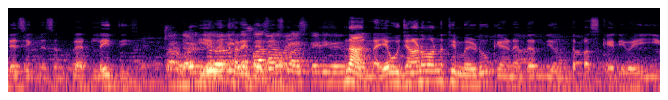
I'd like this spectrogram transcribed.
ડેઝિગ્નેશન પ્લેટ લીધી છે. એને ખરીદેલી ના ના એવું જાણવા નથી મળ્યું કે એણે દર્દીઓની તપાસ કરી હોય. એ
